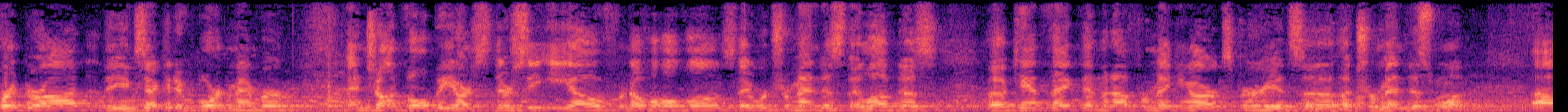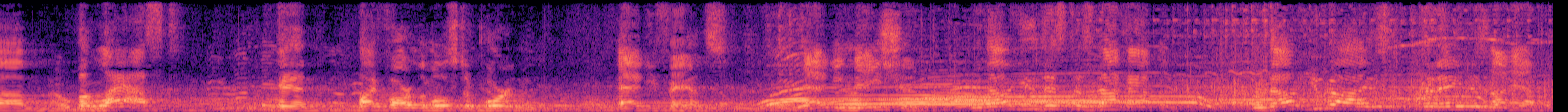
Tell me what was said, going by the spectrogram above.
Brent DeRaad, the executive board member, and John Volpe, our, their CEO for Nova Home Loans, they were tremendous. They loved us. Uh, can't thank them enough for making our experience a, a tremendous one. Um, but last, and by far the most important, Aggie fans, Aggie Nation. Without you, this does not happen. Without you guys, today does not happen.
